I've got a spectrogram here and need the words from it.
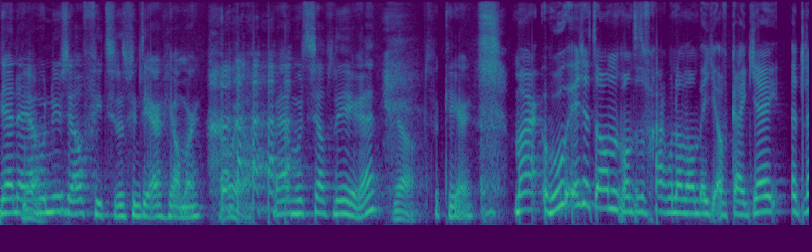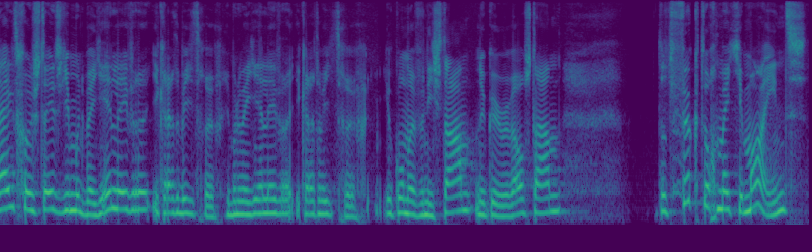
Ja, nee, Ja. hij moet nu zelf fietsen. Dat vindt hij erg jammer. Oh ja. Maar hij moet het zelf leren, hè? ja. Het verkeer. Maar hoe is het dan? Want dat vraag ik me dan wel een beetje af. Kijk, jij, het lijkt gewoon steeds, je moet een beetje inleveren, je krijgt een beetje terug. Je moet een beetje inleveren, je krijgt een beetje terug. Je kon even niet staan, nu kun je weer wel staan. Dat fuckt toch met je mind?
